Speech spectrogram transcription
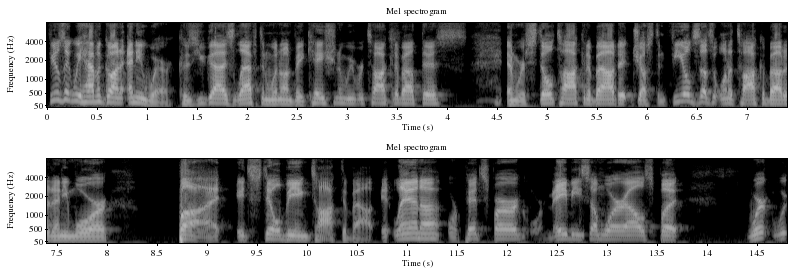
feels like we haven't gone anywhere because you guys left and went on vacation, and we were talking about this, and we're still talking about it. Justin Fields doesn't want to talk about it anymore, but it's still being talked about. Atlanta or Pittsburgh or maybe somewhere else, but we're, we're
